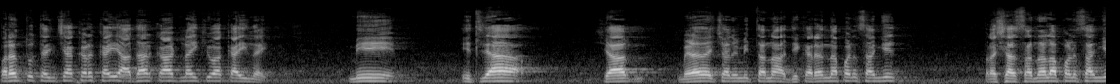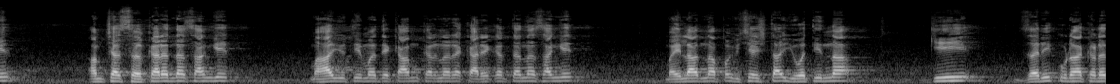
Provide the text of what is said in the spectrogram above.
परंतु त्यांच्याकडं काही आधार कार्ड नाही किंवा काही नाही. मी इथल्या ह्या मेळाव्याच्या निमित्तानं अधिकाऱ्यांना पण सांगेन प्रशासनाला पण सांगेन आमच्या सहकाऱ्यांना सांगेन महायुतीमध्ये काम करणाऱ्या कार्यकर्त्यांना सांगेन महिलांना पण विशेषतः युवतींना की जरी कुणाकडं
